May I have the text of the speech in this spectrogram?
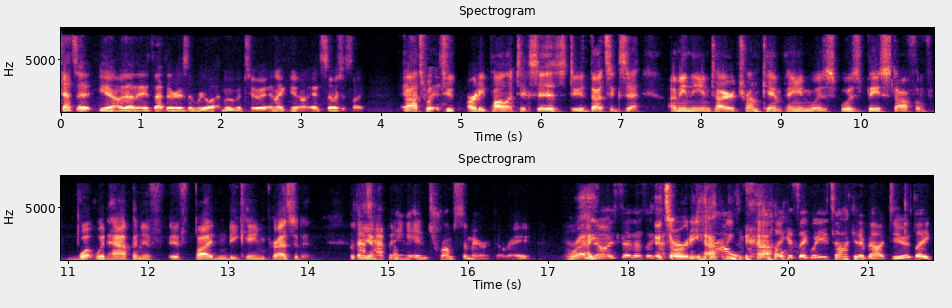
That's it. You know, that is that there is a real movement to it, and like you know, and so it's just like That's what two party politics is, dude. That's exact. I mean, the entire Trump campaign was was based off of what would happen if if Biden became president. But that's Yeah. happening in Trump's America, right? Right. You know, it's, that's like, It's that's already happening now. Like, it's like, what are you talking about, dude? Like,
